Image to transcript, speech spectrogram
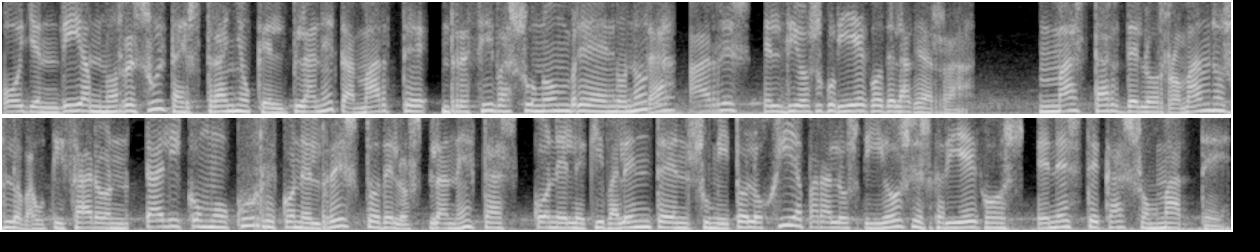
Hoy en día no resulta extraño que el planeta Marte reciba su nombre en honor a Ares, el dios griego de la guerra. Más tarde los romanos lo bautizaron, tal y como ocurre con el resto de los planetas, con el equivalente en su mitología para los dioses griegos, en este caso Marte.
